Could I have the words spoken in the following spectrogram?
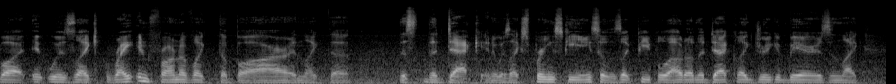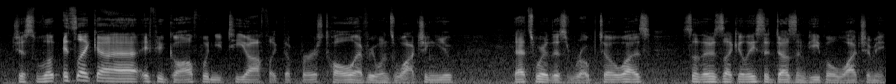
but it was like right in front of like the bar and like the this the deck, and it was like spring skiing, so there's like people out on the deck like drinking beers and like just look. It's like uh if you golf when you tee off like the first hole, everyone's watching you. That's where this rope tow was. So there's like at least a dozen people watching me,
